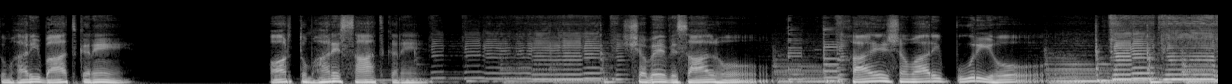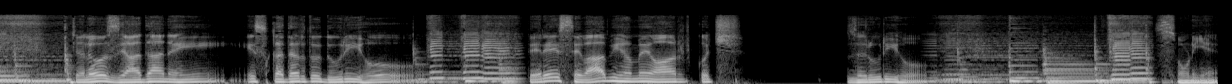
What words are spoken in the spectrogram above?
तुम्हारी बात करें और तुम्हारे साथ करें, शबे विसाल हो। ख्वाहिश हमारी पूरी हो। चलो ज़्यादा नहीं, इस कदर तो दूरी हो। तेरे सिवा भी हमें और कुछ ज़रूरी हो। सोनिए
